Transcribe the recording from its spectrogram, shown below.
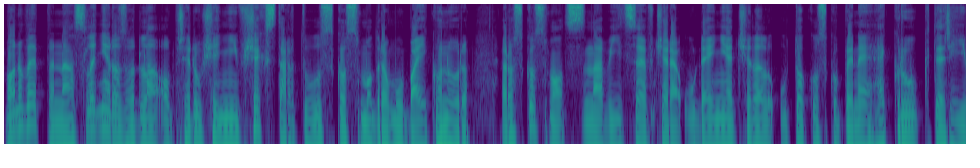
OneWeb následně rozhodla o přerušení všech startů z kosmodromu Baikonur. Roskosmos navíc včera údajně čelil útoku skupiny hackerů, kteří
